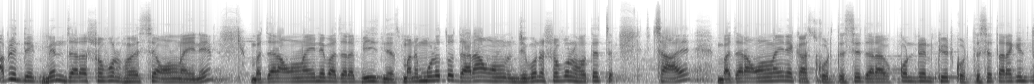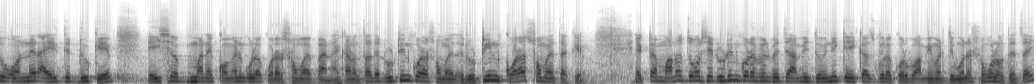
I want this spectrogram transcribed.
আপনি দেখবেন যারা সফল হয়েছে অনলাইনে বা যারা অনলাইনে বা যারা বিজনেস মানে মূলত যারা জীবনে সফল হতে চায় বা যারা অনলাইনে কাজ করতেছে, যারা কন্টেন্ট ক্রিয়েট করতেছে, তারা কিন্তু অন্যের আইডিতে ঢুকে এইসব মানে কমেন্টগুলো করার সময় পায় না। কারণ তাদের রুটিন করার সময় রুটিন করার সময় থাকে। একটা মানুষ যখন সে রুটিন করে ফেলবে যে, আমি দৈনিক এই কাজগুলো করব, আমি আমার জীবনে সফল হতে চাই,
